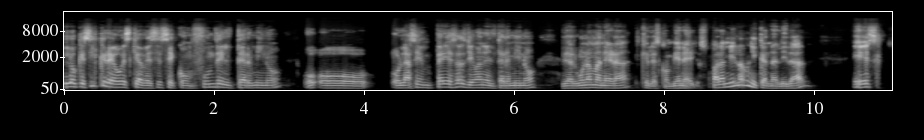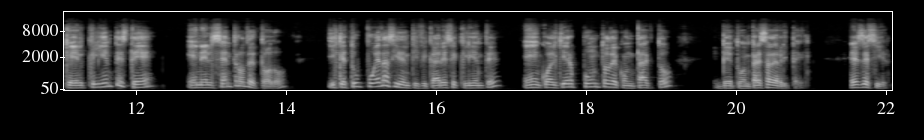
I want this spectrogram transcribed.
lo que sí creo es que a veces se confunde el término o, o, las empresas llevan el término de alguna manera que les conviene a ellos. Para mí la omnicanalidad es que el cliente esté en el centro de todo y que tú puedas identificar ese cliente en cualquier punto de contacto de tu empresa de retail. Es decir,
